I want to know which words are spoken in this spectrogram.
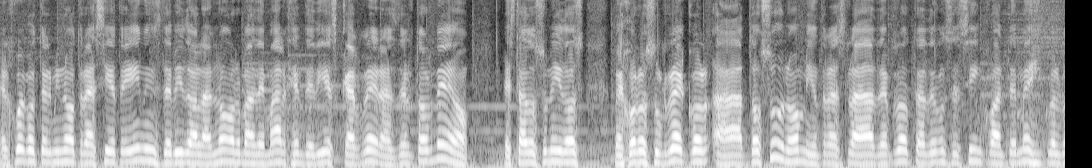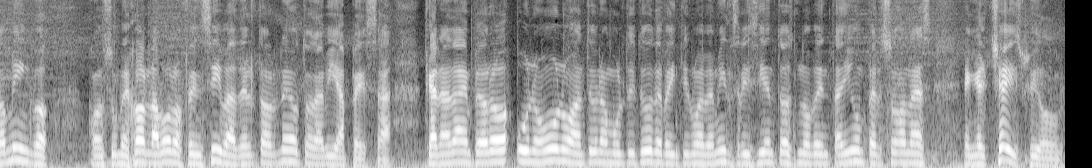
El juego terminó tras siete innings debido a la norma de margen de 10 carreras del torneo. Estados Unidos mejoró su récord a 2-1, mientras la derrota de 11-5 ante México el domingo con su mejor labor ofensiva del torneo todavía pesa. Canadá empeoró 1-1 ante una multitud de 29.691 personas en el Chase Field.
